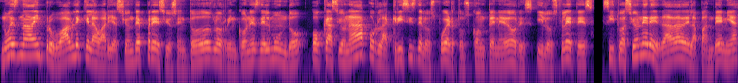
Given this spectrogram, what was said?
No es nada improbable que la variación de precios en todos los rincones del mundo, ocasionada por la crisis de los puertos, contenedores y los fletes, situación heredada de la pandemia,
